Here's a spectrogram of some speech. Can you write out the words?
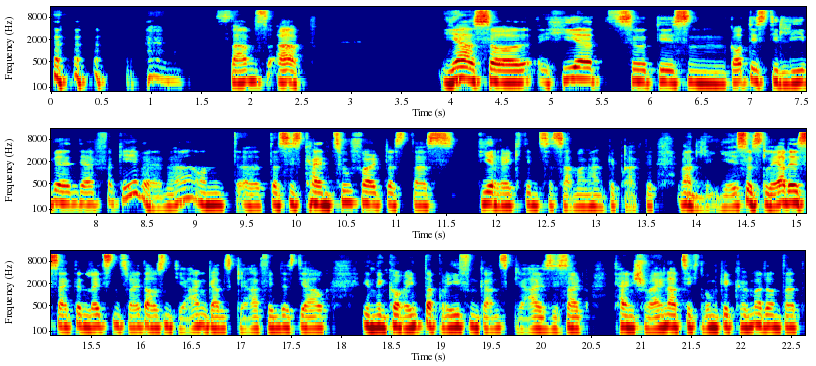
Thumbs up. Ja, so hier zu diesem Gott ist die Liebe, in der ich vergebe. Ne? Und äh, das ist kein Zufall, dass das direkt in Zusammenhang gebracht wird. Meine, Jesus lehrt es seit den letzten 2000 Jahren ganz klar, findest ja auch in den Korintherbriefen ganz klar. Es ist halt, kein Schwein hat sich darum gekümmert und hat,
